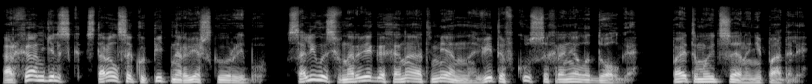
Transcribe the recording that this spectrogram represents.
Архангельск старался купить норвежскую рыбу. Солилась в Норвегах она отменно, вид и вкус сохраняла долго, поэтому и цены не падали.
